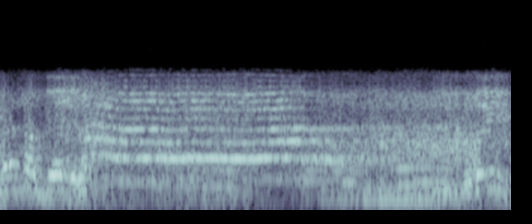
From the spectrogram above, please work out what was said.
That's how good it is. Believe.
